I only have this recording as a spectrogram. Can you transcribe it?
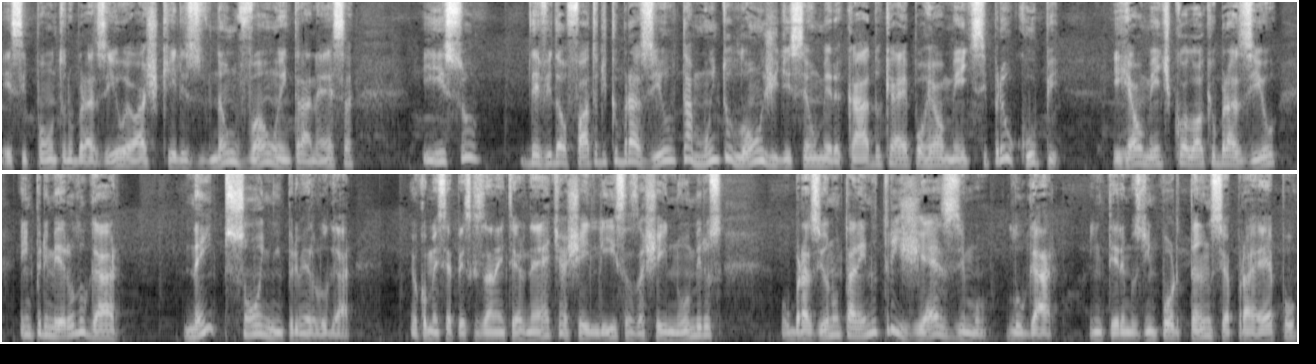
esse ponto no Brasil. Eu acho que eles não vão entrar nessa. E isso devido ao fato de que o Brasil está muito longe de ser um mercado que a Apple realmente se preocupe e realmente coloque o Brasil em primeiro lugar. Nem sonho em primeiro lugar. Eu comecei a pesquisar na internet, achei listas, achei números. O Brasil não está nem no trigésimo lugar em termos de importância para a Apple,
